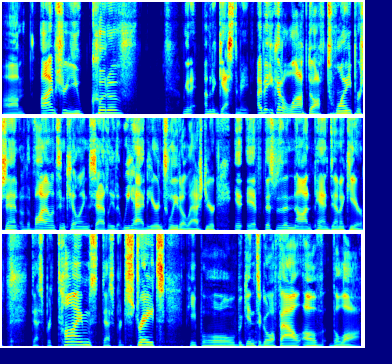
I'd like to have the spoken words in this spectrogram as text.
um, I'm sure you could have I'm gonna I'm gonna guesstimate. I bet you could have lopped off 20% of the violence and killing, sadly, that we had here in Toledo last year if this was a non-pandemic year. Desperate times, desperate straits, people begin to go afoul of the law.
